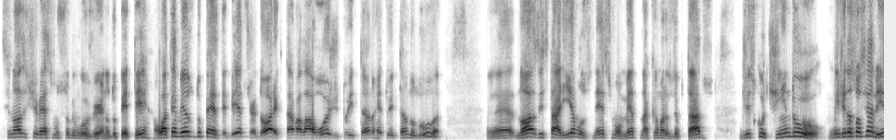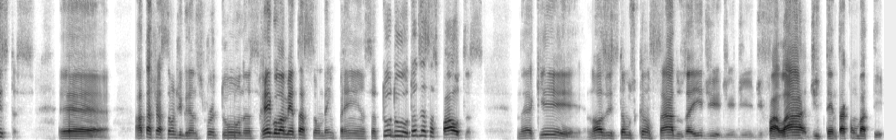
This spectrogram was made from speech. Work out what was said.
se nós estivéssemos sob um governo do PT, ou até mesmo do PSDB, do Sr. Dória, que estava lá hoje, tweetando, retuitando Lula, né, nós estaríamos, nesse momento, na Câmara dos Deputados, discutindo medidas socialistas. É, a taxação de grandes fortunas, regulamentação da imprensa, tudo, todas essas pautas né, que nós estamos cansados aí de, de, de, de falar, de tentar combater.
